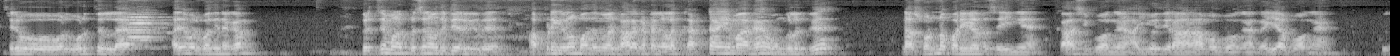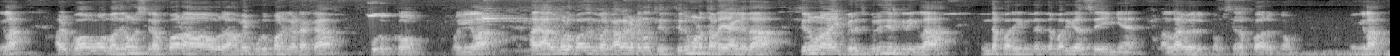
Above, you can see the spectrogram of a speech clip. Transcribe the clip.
சரி ஒரு ஒருத்தர் இல்லை. அதே மாதிரி பார்த்தீங்கன்னாக்கா பிரச்சனை பிரச்சனை வந்துகிட்டே இருக்குது. அப்படிங்கிறலாம் பார்த்தீங்கன்னா காலகட்டங்களில் கட்டாயமாக உங்களுக்கு நான் சொன்ன பரிகாரத்தை செய்யுங்க. காசி போங்க அயோத்தி ரா ராம போங்க கையா போங்க. ஓகேங்களா அது போகும்போது பார்த்தீங்கன்னா ஒரு சிறப்பான ஒரு அமைப்பு கொடுப்பான்னு கேட்டாக்கா கொடுக்கும். ஓகேங்களா? அது அதுபோல் பார்த்தீங்கன்னா காலகட்டங்களில் திரு திருமணம் தடையாகுதா? திருமணம் ஆகி பிரிஞ்சு பிரிஞ்சு இருக்கிறீங்களா இந்த பரி இந்த இந்த பரிகாரம் செய்யுங்க. நல்லாவே இருக்கும் சிறப்பாக இருக்கும். ஓகேங்களா?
